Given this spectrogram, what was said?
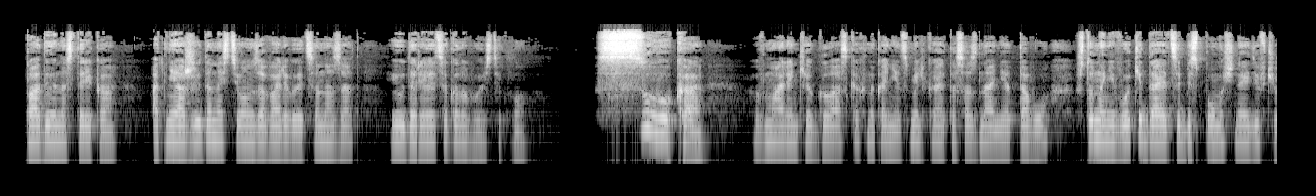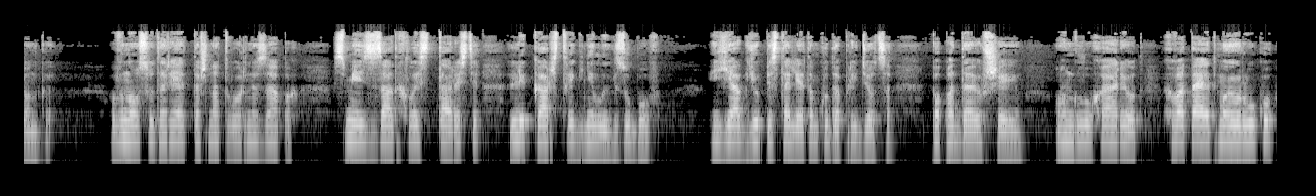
Падаю на старика. От неожиданности он заваливается назад и ударяется головой о стекло. «Сука!» В маленьких глазках, наконец, мелькает осознание того, что на него кидается беспомощная девчонка. В нос ударяет тошнотворный запах, смесь затхлой старости, лекарств и гнилых зубов. Я бью пистолетом, куда придется, попадаю в шею. Он глухо орет, хватает мою руку,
